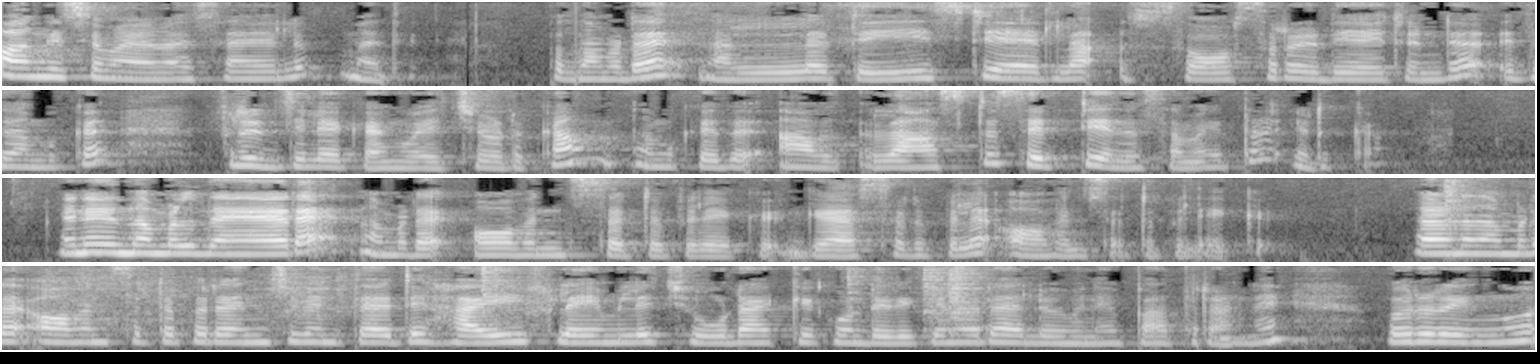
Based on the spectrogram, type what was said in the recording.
വാങ്ങിച്ച മയോണൈസ് ആയാലും മതി. അപ്പോൾ നമ്മുടെ നല്ല ടേസ്റ്റി ആയിട്ടുള്ള സോസ് റെഡി ആയിട്ടുണ്ട്. ഇത് നമുക്ക് ഫ്രിഡ്ജിലേക്ക് അങ്ങ് വെച്ച് കൊടുക്കാം. നമുക്കിത് ലാസ്റ്റ് സെറ്റ് ചെയ്യുന്ന സമയത്ത് എടുക്കാം. ഇനി നമ്മൾ നേരെ നമ്മുടെ ഓവൻ സെറ്റപ്പിലേക്ക് ഗ്യാസ് അടുപ്പിലെ ഓവൻ സെറ്റപ്പിലേക്ക് അതാണ് നമ്മുടെ ഓവൻ സെറ്റപ്പ് ഒരു അഞ്ച് മിനിറ്റ് ആയിട്ട് ഹൈ ഫ്ലെയിമിൽ ചൂടാക്കിക്കൊണ്ടിരിക്കുന്ന ഒരു അലൂമിനിയം പാത്രമാണ്. ഒരു റിങ്ങും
